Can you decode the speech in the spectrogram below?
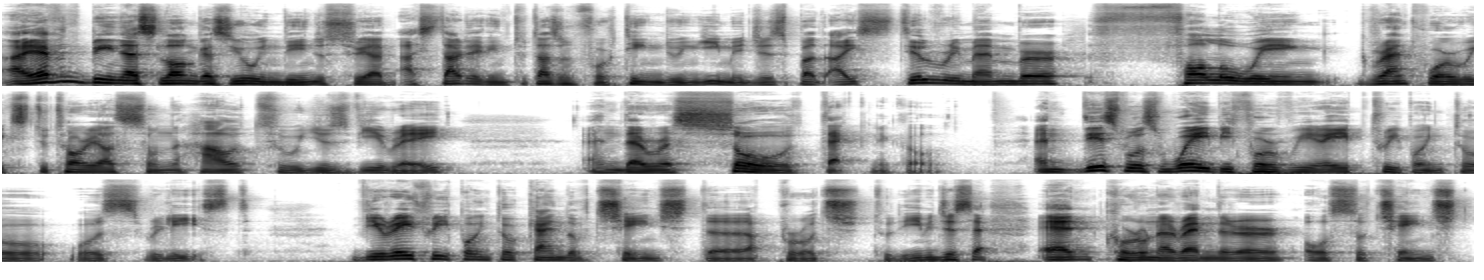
I haven't been as long as you in the industry. I started in 2014 doing images, but I still remember following Grant Warwick's tutorials on how to use V-Ray, and they were so technical. And this was way before V-Ray 3.0 was released. V-Ray 3.0 kind of changed the approach to the images, and Corona Renderer also changed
